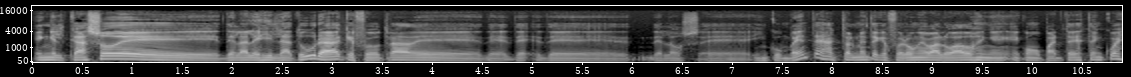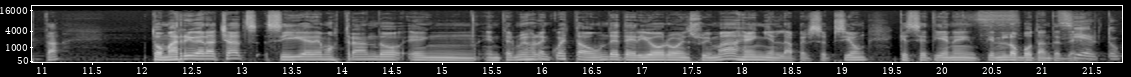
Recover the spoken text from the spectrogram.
En el caso de, la legislatura, que fue otra de, de, los eh, incumbentes actualmente que fueron evaluados como parte de esta encuesta, Tomás Rivera Chats sigue demostrando en, términos de la encuesta un deterioro en su imagen y en la percepción que se tienen, tienen los votantes de él. Cierto.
